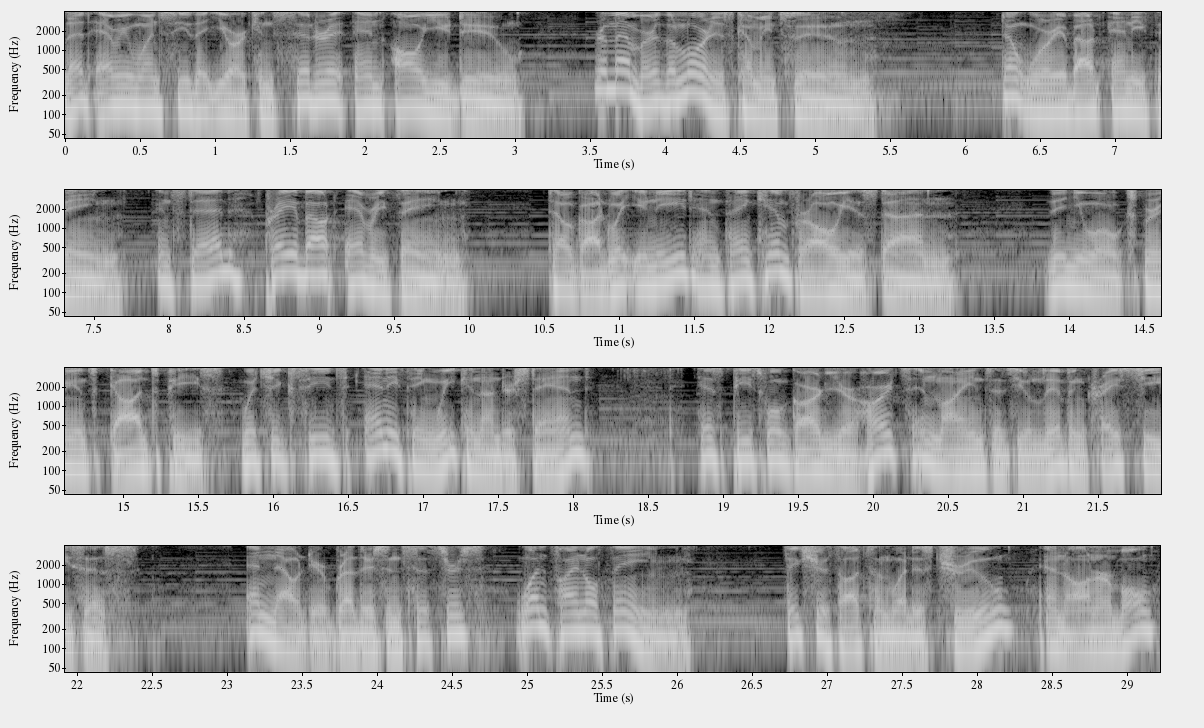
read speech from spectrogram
Let everyone see that you are considerate in all you do. Remember, the Lord is coming soon. Don't worry about anything. Instead, pray about everything. Tell God what you need and thank Him for all He has done. Then you will experience God's peace, which exceeds anything we can understand. His peace will guard your hearts and minds as you live in Christ Jesus. And now, dear brothers and sisters, one final thing. Fix your thoughts on what is true and honorable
